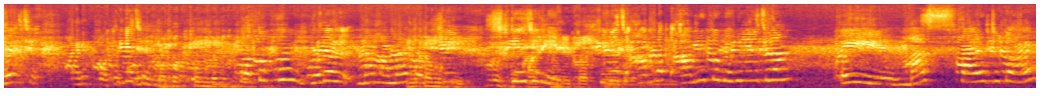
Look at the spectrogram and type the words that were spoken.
হয়েছে। কতক্ষণ ধরে? কতক্ষণ ধরে? ম্যাম আমরা স্টেজে নেই ঠিক আছে আমরা আমি তো ভেবে নিয়েছিলাম ওই মাস ফায়ার যেটা হয়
